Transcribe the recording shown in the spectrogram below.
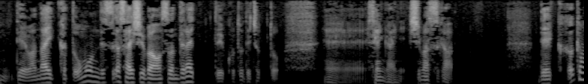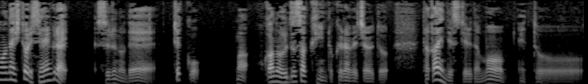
んではないかと思うんですが、最終版を遊んでないっていうことでちょっと、えー、仙外にしますが。で、価格もね、1人1000円ぐらいするので、結構、まあ、他の渦作品と比べちゃうと高いんですけれども、えっと、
